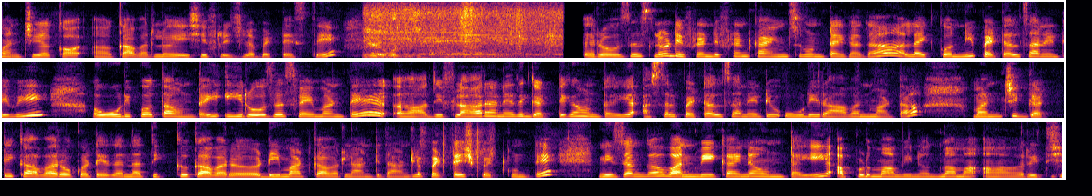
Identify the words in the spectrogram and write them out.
మంచిగా కవర్లో వేసి ఫ్రిడ్జ్లో పెట్టేస్తే రోజెస్‌లో డిఫరెంట్ డిఫరెంట్ కైండ్స్ ఉంటాయి కదా! లైక్ కొన్ని పెటల్స్ అనేటివి ఊడిపోతూ ఉంటాయి. ఈ రోజెస్ ఏమంటే అది ఫ్లవర్ అనేది గట్టిగా ఉంటాయి. అసలు పెటల్స్ అనేటివి ఊడి రావన్నమాట. మంచి గట్టి కవర్ ఒకటి ఏదైనా థిక్ కవర్ డీమార్ట్ కవర్ లాంటి దాంట్లో పెట్టేసి పెట్టుకుంటే నిజంగా వన్ వీక్ అయినా ఉంటాయి. అప్పుడు మా వినోద్ మా రితిష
